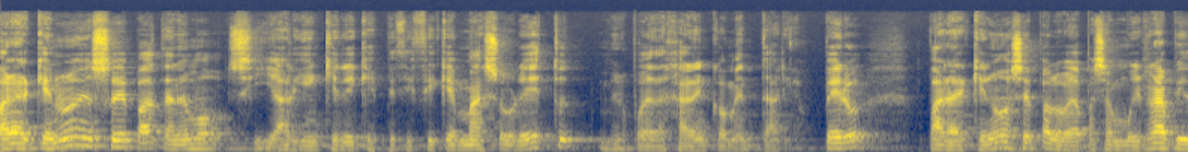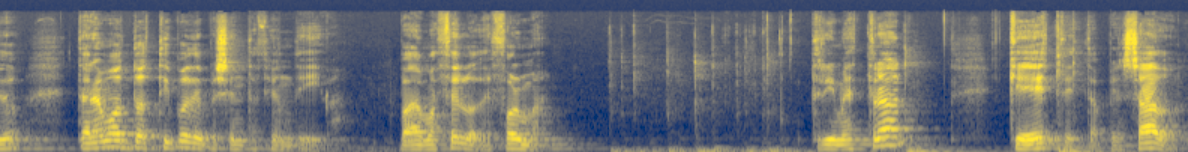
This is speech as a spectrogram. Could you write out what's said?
Para el que no lo sepa, tenemos, si alguien quiere que especifique más sobre esto, me lo puede dejar en comentarios. Pero para el que no lo sepa, lo voy a pasar muy rápido, tenemos dos tipos de presentación de IVA. Podemos hacerlo de forma trimestral, que este está pensado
